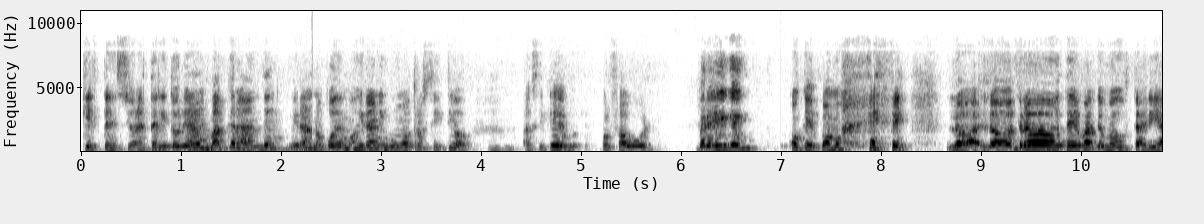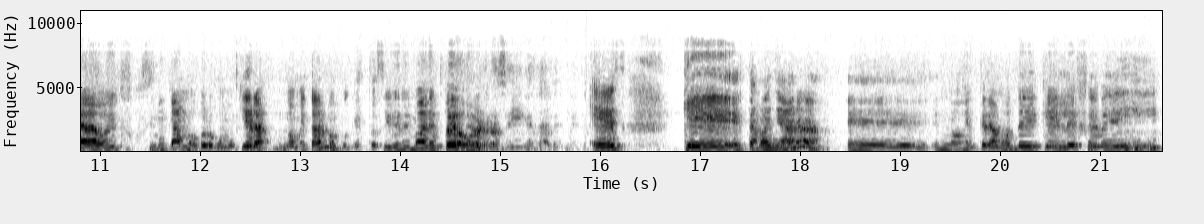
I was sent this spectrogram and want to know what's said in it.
que extensiones territoriales más grandes. Ujú. Mira, no podemos ir a ningún otro sitio. Así que, por favor. Breguen. Ok, vamos. lo, lo otro tema que me gustaría, si me calmo, pero como quiera, no me calmo porque esto sigue de mal en peor, Prosigue, dale. es que esta mañana eh, nos enteramos de que el FBI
